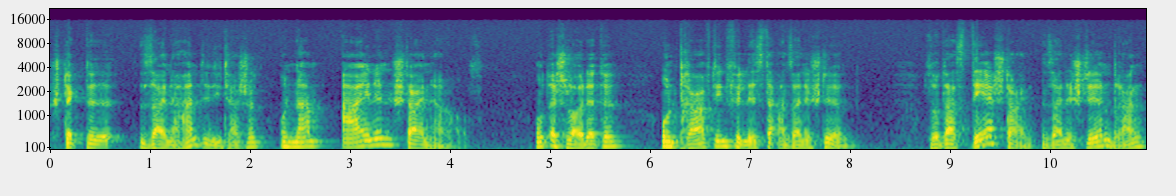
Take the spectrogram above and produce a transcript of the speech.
steckte seine Hand in die Tasche und nahm einen Stein heraus und er schleuderte und traf den Philister an seine Stirn, so dass der Stein in seine Stirn drang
